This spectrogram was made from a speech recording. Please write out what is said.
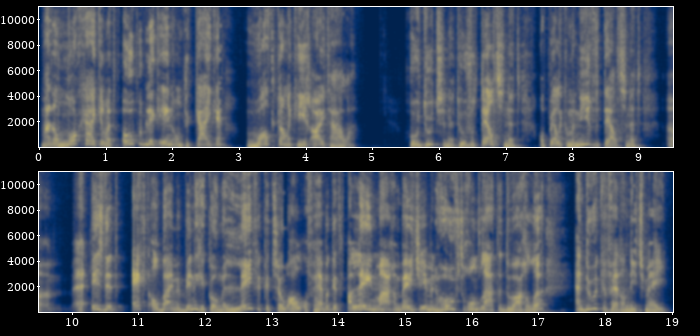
Maar dan nog ga ik er met open blik in om te kijken wat kan ik hier uithalen? Hoe doet ze het? Hoe vertelt ze het? Op welke manier vertelt ze het? Uh, is dit echt al bij me binnengekomen? Leef ik het zo al? Of heb ik het alleen maar een beetje in mijn hoofd rond laten dwarrelen? En doe ik er verder niets mee?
